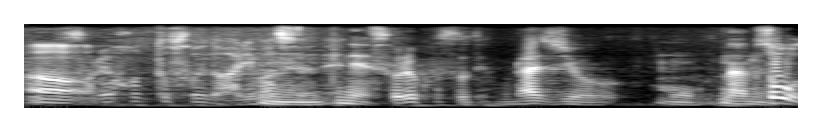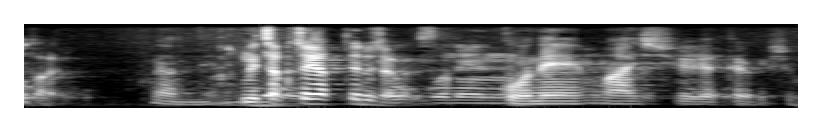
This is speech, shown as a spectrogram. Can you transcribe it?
それ本当そういうのありますよね、ねそれこそでもラジオもう何年そうだよ。何年めちゃくちゃやってるじゃないですか。5年。5年毎週やってるわけでしょ？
